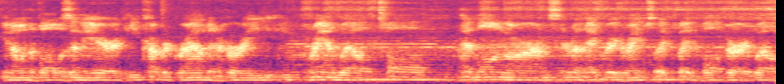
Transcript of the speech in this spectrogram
you know, when the ball was in the air, he covered ground in a hurry. He ran well, tall, had long arms, and really had great range. So they played the ball very well.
